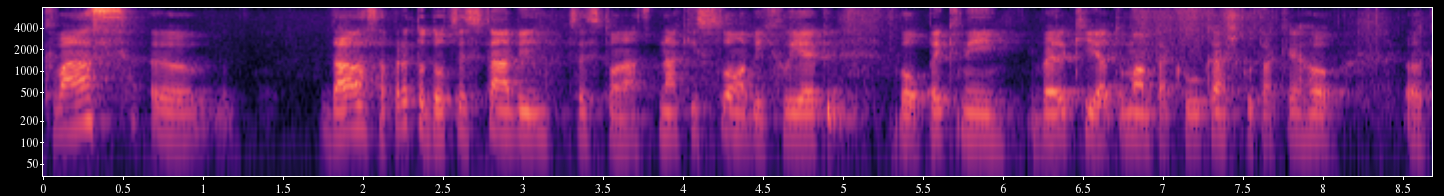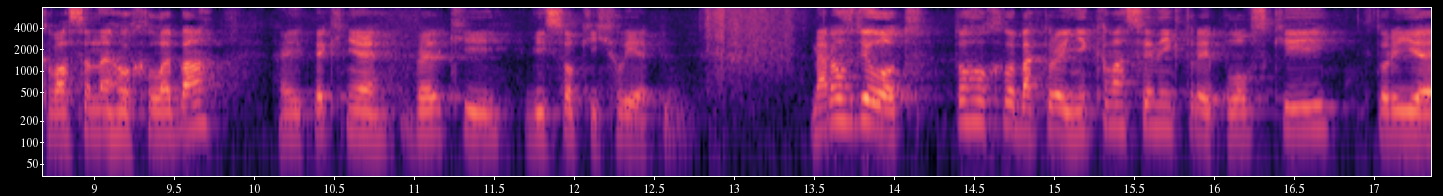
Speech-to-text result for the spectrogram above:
kvás e, dáva sa preto do cesta, aby cesto nakyslo, aby chlieb bol pekný, veľký. Ja tu mám takú ukážku takého e, kvaseného chleba. Hej, pekne veľký, vysoký chlieb. Na rozdiel od toho chleba, ktorý je nekvasený, ktorý je ploský, ktorý je,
